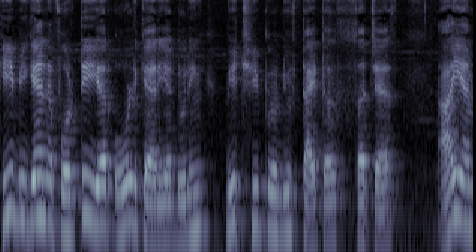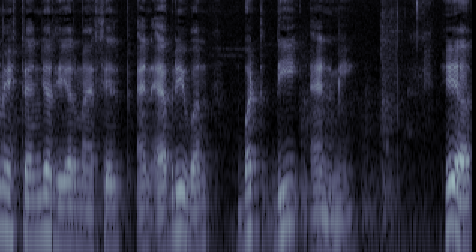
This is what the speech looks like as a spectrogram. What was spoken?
He began a 40 year old career during which he produced titles such as I am a stranger here myself and everyone but thee and me. Here,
